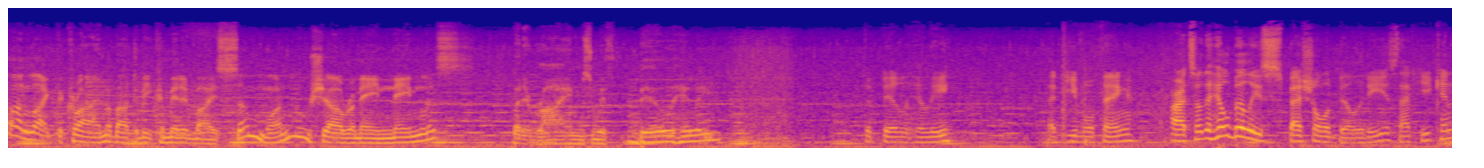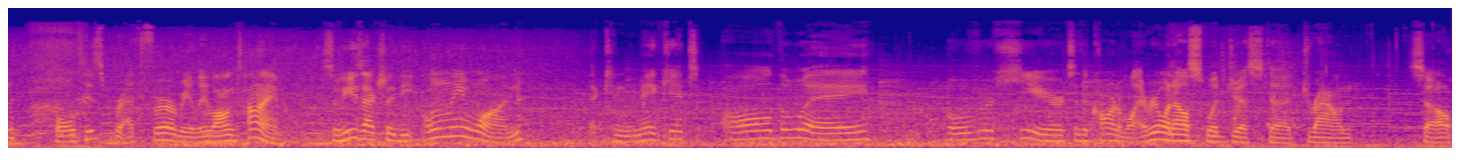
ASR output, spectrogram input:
unlike the crime about to be committed by someone who shall remain nameless. But it rhymes with Bill Hilly. the Bill Hilly, that evil thing. Alright, so the Hillbilly's special ability is that he can hold his breath for a really long time. So he's actually the only one that can make it all the way over here to the carnival. Everyone else would just uh, drown. So,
